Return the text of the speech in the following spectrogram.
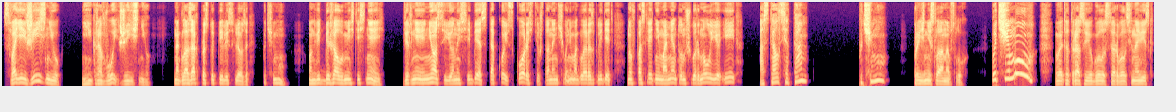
своей жизнью, не игровой жизнью. На глазах проступили слезы. Почему? Он ведь бежал вместе с ней. Вернее, нес ее на себе с такой скоростью, что она ничего не могла разглядеть. Но в последний момент он швырнул ее и... Остался там? «Почему?» — произнесла она вслух. «Почему?» — в этот раз ее голос сорвался на виск.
